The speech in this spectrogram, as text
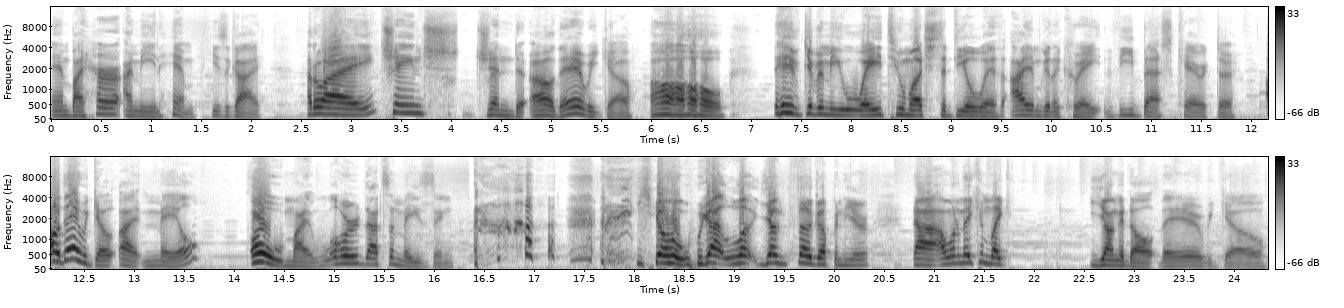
And by her, I mean him. He's a guy. How do I change gender? Oh, there we go. Oh, they've given me way too much to deal with. I am going to create the best character. Oh, there we go. All right, male. Oh, my lord, that's amazing. Yo, we got young thug up in here. Nah, I want to make him like young adult. There we go.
